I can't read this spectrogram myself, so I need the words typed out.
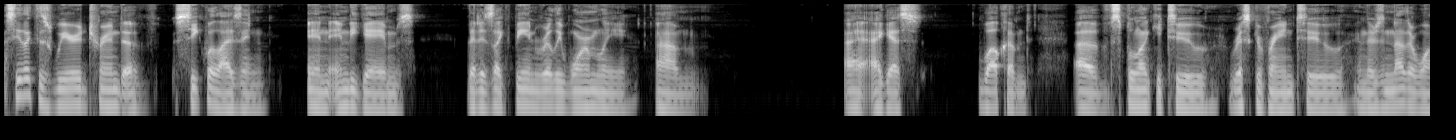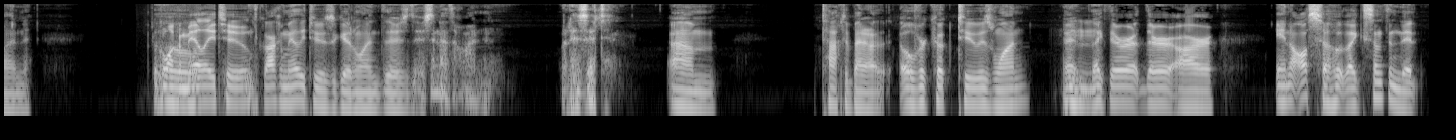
I see like this weird trend of sequelizing in indie games that is like being really warmly, um, I, I guess, welcomed. Of Spelunky 2, Risk of Rain 2, and there's another one. Guacamelee 2. Guacamelee 2 is a good one. There's there's another one. What is it? Um, talked about it. Overcooked 2 is one. Mm-hmm. like there are, there are, and also like something that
